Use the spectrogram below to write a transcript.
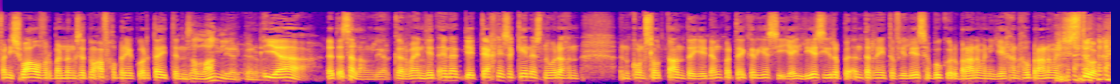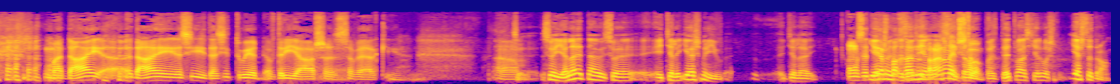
van die swaalverbindings het nou afgebreek oor tyd en Dis 'n lang leerkurwe. Ja, dit is 'n lang leerkurwe en jy het eintlik jy tegniese kennis nodig in in konsultante. Jy dink partykeer jy sê jy lees hier op die internet of jy lees 'n boek oor brandewyn en jy gaan gou brandewyn stook. maar daai uh, daai is jy dis jy 2 of 3 jaar se se werkie. Ehm So, um, so julle het nou so het julle eers met die het julle ons het eers begin brandewyn stook. Was dit was julle eerste drank?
